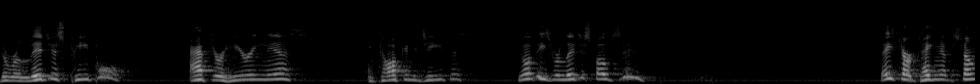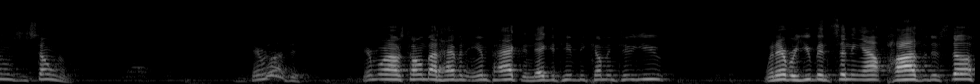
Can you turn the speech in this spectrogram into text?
The religious people, after hearing this and talking to Jesus, you know what these religious folks do? They start taking up stones and stone them. Can't realize this. Remember when I was talking about having an impact and negativity coming to you? Whenever you've been sending out positive stuff?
